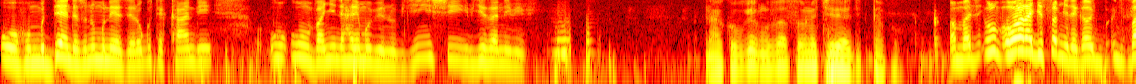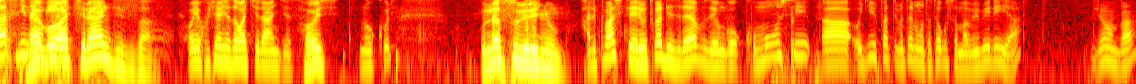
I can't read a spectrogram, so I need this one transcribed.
uha umudendezo n'umunezero gute kandi wumva nyine harimo ibintu byinshi ibyiza n'ibibi? Nakubwiye ngo uzasome kiriya gitabo. Urumva waragisomye rega basi nyine ntabwo wakirangiza. Oya kukirangiza wakirangiza. Hoye. Ni ukuri unasubira inyuma. Hari pasiteri witwa Desire yavuze ngo ku munsi ah, ugiye ufata iminota mirongo itatu yo gusoma bibiliya byumva?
